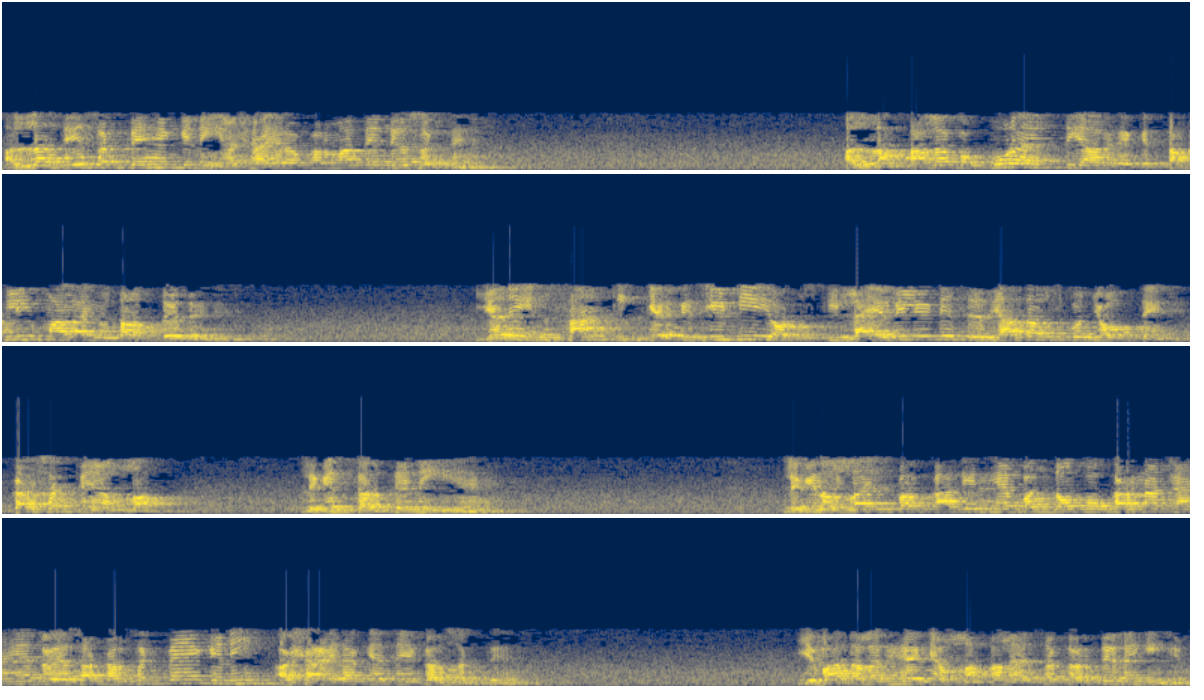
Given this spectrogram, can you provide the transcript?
اللہ دے سکتے ہیں کہ نہیں؟ عشاعرہ فرماتے دے سکتے ہیں۔ اللہ تعالیٰ کو پورا اختیار ہے کہ تکلیف مالا یوتاف دے دے۔ یعنی انسان کی کیپیسٹی اور اس کی لائبلٹی سے زیادہ اس کو جاب دیں۔ کر سکتے ہیں اللہ، لیکن کرتے نہیں ہیں۔ لیکن اللہ اس پر قادر ہیں، بندوں کو کرنا چاہیں تو ایسا کر سکتے ہیں کہ نہیں؟ عشاعرہ کہتے ہیں، کر سکتے ہیں۔ یہ بات الگ ہے کہ اللہ تعالیٰ ایسا کرتے نہیں ہیں۔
